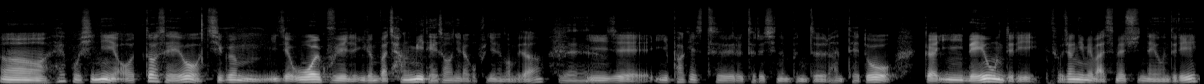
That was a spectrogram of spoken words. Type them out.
어, 해 보시니 어떠세요? 지금 이제 5월 9일 이른바 장미 대선이라고 불리는 겁니다. 네. 이제 이 팟캐스트를 들으시는 분들한테도 그러니까 이 내용들이 소장님이 말씀해 주신 내용들이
